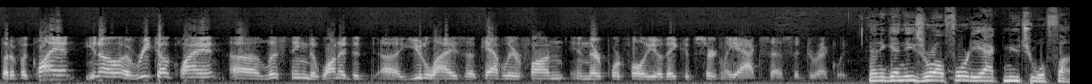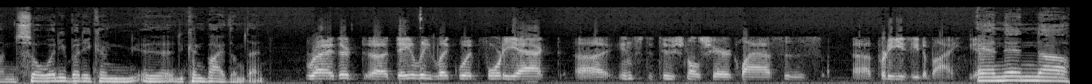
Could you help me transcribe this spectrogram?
But if a client, you know, a retail client uh, listening that wanted to uh, utilize a Cavalier fund in their portfolio, they could certainly access it directly. And again, these are all 40 Act mutual funds, so anybody can uh, can buy them then. Right, they're uh, daily liquid 40 Act uh, institutional share classes uh, pretty easy to buy. Yeah. And then uh,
